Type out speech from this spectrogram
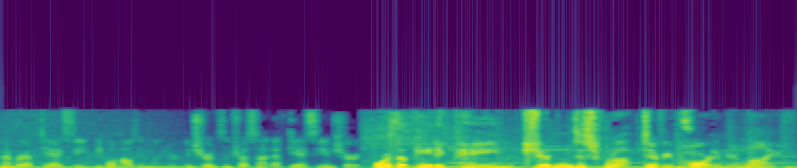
Member FDIC, equal housing lender. Insurance and trust not FDIC insured. Orthopedic pain shouldn't disrupt every part of your life.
